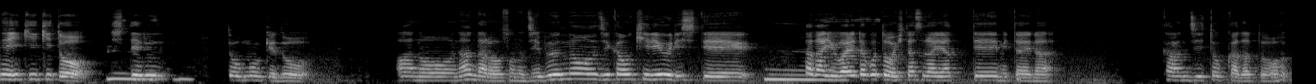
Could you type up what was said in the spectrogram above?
ね、生き生きとしてると思うけど、あの、なんだろう、その自分の時間を切り売りして、ただ言われたことをひたすらやって、みたいな感じとかだと、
